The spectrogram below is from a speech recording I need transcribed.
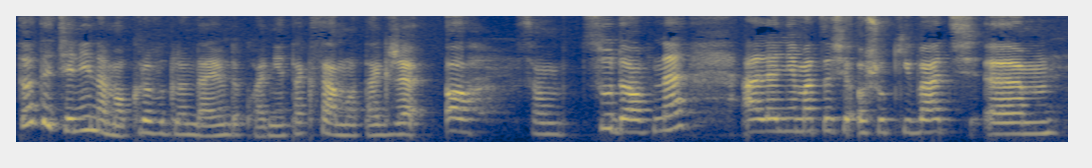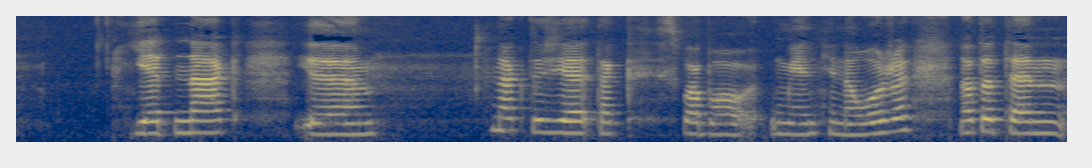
to te cienie na mokro wyglądają dokładnie tak samo. Także o, są cudowne, ale nie ma co się oszukiwać. em, jednak no jak ktoś je tak słabo, umiejętnie nałoży, no to ten,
